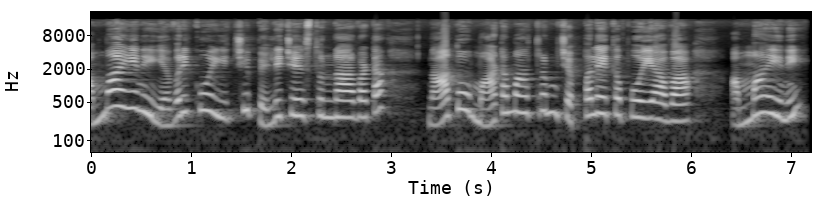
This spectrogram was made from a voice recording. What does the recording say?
అమ్మాయిని ఎవరికో ఇచ్చి పెళ్ళి చేస్తున్నావట? నాతో మాట మాత్రం చెప్పలేకపోయావా? అమ్మాయిని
